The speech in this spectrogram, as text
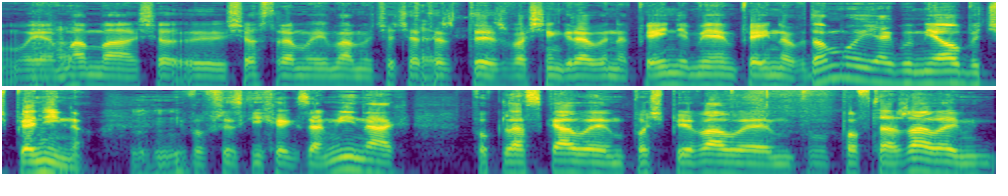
Moja Aha. mama, sio, siostra mojej mamy, ciocia Tak. też, też właśnie grały na pianinie. Miałem pianino w domu i jakby miało być pianino. Mhm. I po wszystkich egzaminach poklaskałem, pośpiewałem, powtarzałem,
